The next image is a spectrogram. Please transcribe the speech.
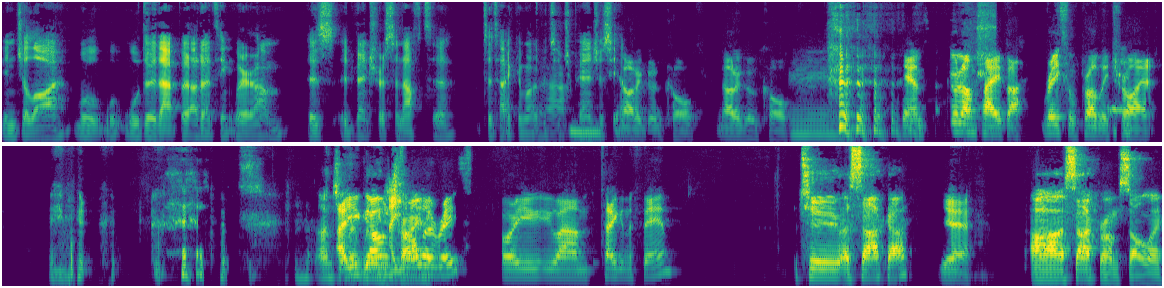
in July, we'll we'll, we'll do that. But I don't think we're um, as adventurous enough to to take him over nah, to Japan just yet. Not a good call. Not a good call. Mm. Sounds good on paper. Reece will probably try it. are you going solo, Reece, or are you um, taking the fam to Osaka? Yeah. Uh, Osaka, I'm solo.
